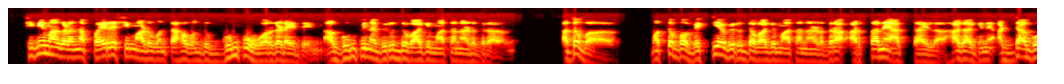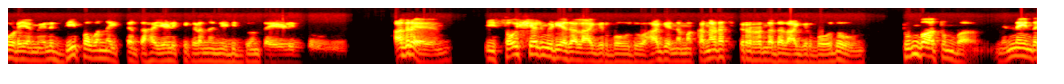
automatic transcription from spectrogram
ಸಿನಿಮಾಗಳನ್ನ ಪೈರಸಿ ಮಾಡುವಂತಹ ಒಂದು ಗುಂಪು ಹೊರಗಡೆ ಇದೆ. ಆ ಗುಂಪಿನ ವಿರುದ್ಧವಾಗಿ ಮಾತನಾಡಿದ್ರ ಅಥವಾ ಮತ್ತೊಬ್ಬ ವ್ಯಕ್ತಿಯ ವಿರುದ್ಧವಾಗಿ ಮಾತನಾಡಿದ್ರ ಅರ್ಥನೇ ಆಗ್ತಾ ಇಲ್ಲ. ಹಾಗಾಗಿನೇ ಅಡ್ಡಗೋಡೆಯ ಮೇಲೆ ದೀಪವನ್ನ ಇಟ್ಟಂತಹ ಹೇಳಿಕೆಗಳನ್ನ ನೀಡಿದ್ದು ಅಂತ ಹೇಳಿದ್ದು. ಆದ್ರೆ ಈ ಸೋಷಿಯಲ್ ಮೀಡಿಯಾದಲ್ಲಾಗಿರ್ಬಹುದು ಹಾಗೆ ನಮ್ಮ ಕನ್ನಡ ಚಿತ್ರರಂಗದಲ್ಲಾಗಿರ್ಬೋದು, ತುಂಬಾ ತುಂಬಾ ನಿನ್ನೆಯಿಂದ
